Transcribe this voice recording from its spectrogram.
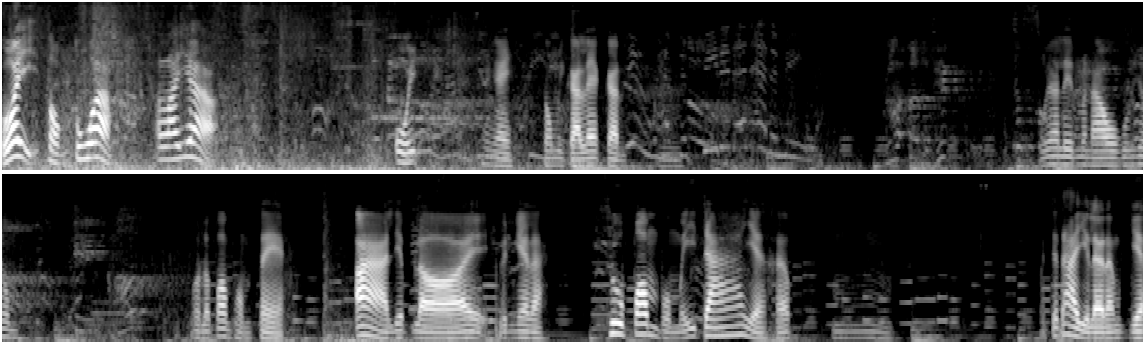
โอ้ยสองตัว อะไรอะ โอ้ย ยังไง ต้องมีการแลกกันอืมพระอาทิตย์จะส่องโอ้ยอาเลนมันเอาคุณผู้ชม หมดแล้วป้อมผมแตก อ่าเรียบร้อย เป็นไงล่ะ สู้ป้อมผมไม่ได้อะครับมันจะได้อยู่แล้วนะเมื่อกี้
